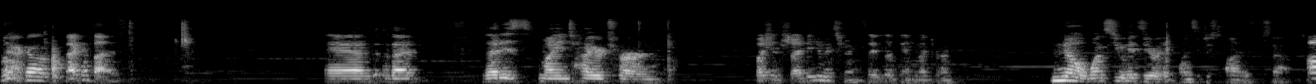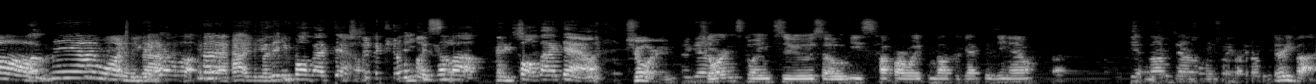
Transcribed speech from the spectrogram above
Back up. Back at five. and that that is my entire turn. Question, should I be doing strength saves at the end of my turn? No, once you hit zero hit points, it just auto stops. Oh, man, I wanted You can that. go up, but then you fall back down. should have And you can myself. come up, and you fall back down. Sure. Again. Jordan's going to. So he's how far away from Valkyrgax is he now? Get knocked down. 35.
